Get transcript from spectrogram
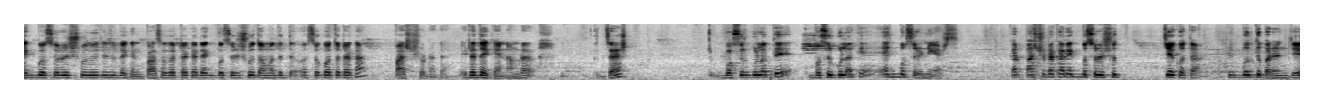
এক বছরের সুদ হইতেছে, দেখেন, পাঁচ হাজার টাকার এক বছরের সুদ আমাদের আছে কত টাকা? পাঁচশো টাকা। এটা দেখেন, আমরা জাস্ট বছরগুলোতে, বছরগুলোকে এক বছরে নিয়ে আসছি। কারণ পাঁচশো টাকার এক বছরের সুদ যে কথা, আপনি বলতে পারেন যে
